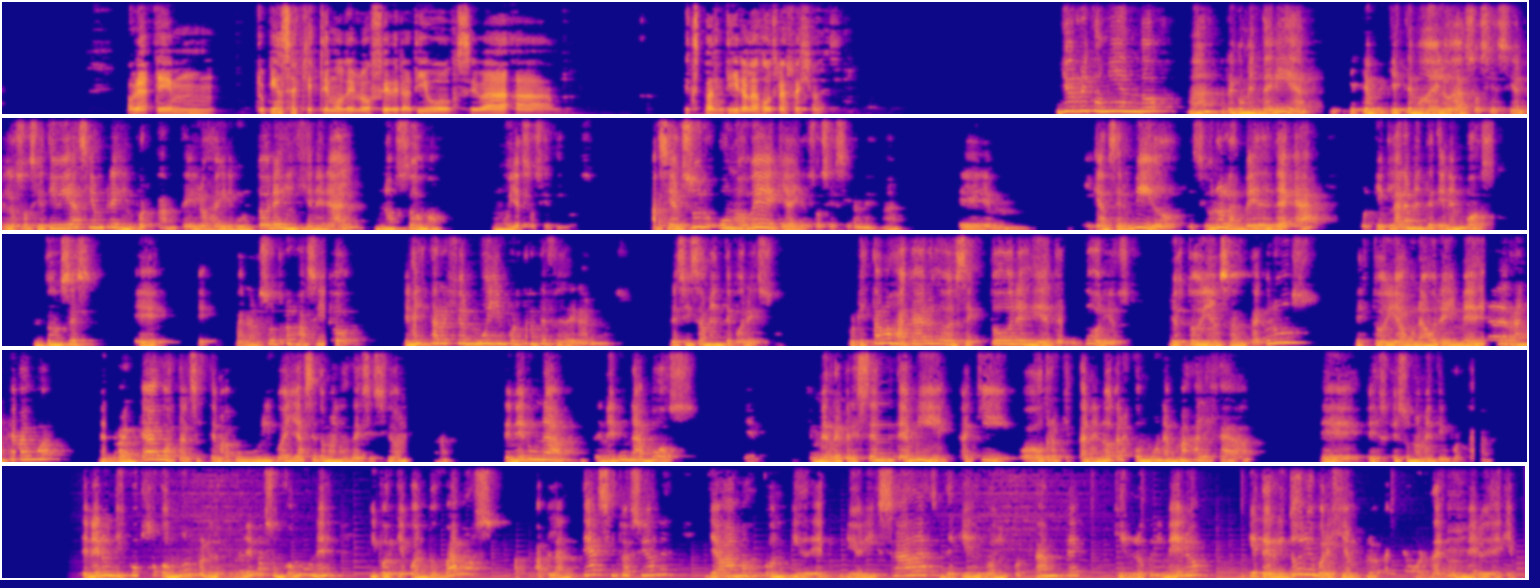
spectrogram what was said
Ahora, em, ¿tú piensas que este modelo federativo se va a expandir a las otras regiones? Yo recomiendo, ¿ah? recomendaría este, que este, modelo de asociación, la asociatividad siempre es importante y los agricultores en general no somos muy asociativos. Hacia el sur uno ve que hay asociaciones ¿ah? em, y que han servido, y si uno las ve desde acá, porque claramente tienen voz. Entonces, eh, eh, para nosotros ha sido en esta región muy importante federarnos, precisamente por eso, porque estamos a cargo de sectores y de territorios. Yo estoy en Santa Cruz, estoy a una hora y media de Rancagua, en Rancagua está el sistema público, allá se toman las decisiones. Tener, una, tener una voz que, me represente a mí aquí o a otros que están en otras comunas más alejadas eh, es, es sumamente importante. Tener un discurso común porque los problemas son comunes y porque cuando vamos a plantear situaciones ya vamos con ideas priorizadas de qué es lo importante, qué es lo primero, qué territorio, por ejemplo, hay que abordar primero y de qué.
